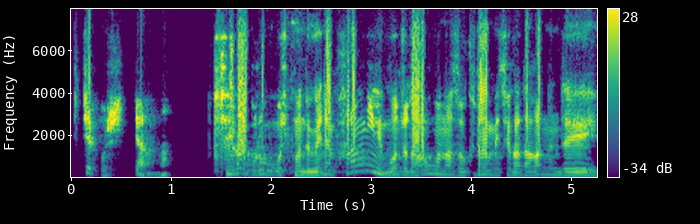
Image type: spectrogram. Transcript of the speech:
시체 보시지 않았나? 제가 물어보고 싶었는데, 왜냐면 파랑님이 먼저 나오고 나서 그 다음에 제가 나갔는데,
